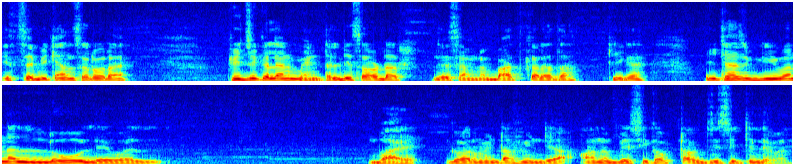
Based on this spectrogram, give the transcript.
इससे भी कैंसर हो रहा है। फ़िज़िकल एंड मेंटल डिसऑर्डर जैसे हमने बात करा था, ठीक है? It has given a low level by government of India on a basic of toxicity level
